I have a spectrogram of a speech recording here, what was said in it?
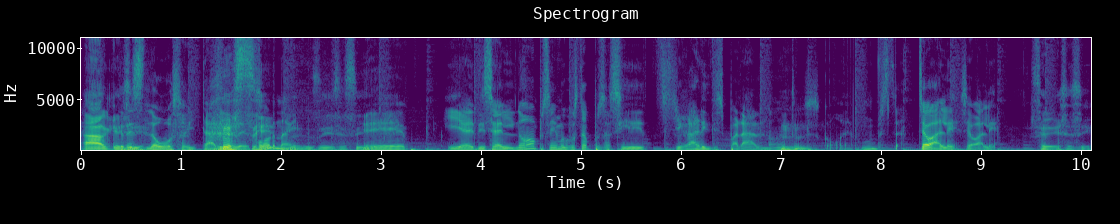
Ah, ok. Eres sí. lobo solitario de Sí, Fortnite. Sí, sí, sí. Eh, y eh, dice él, no, pues a mí me gusta pues así llegar y disparar, ¿no? Entonces, como de, "Mm, pues, se vale, se vale. Sí, sí, sí.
